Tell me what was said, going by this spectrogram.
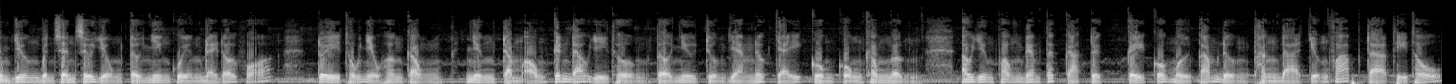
Trùng Dương bình sinh sử dụng tự nhiên quyền để đối phó, tuy thủ nhiều hơn công, nhưng trầm ổn kín đáo dị thường, tựa như trường giang nước chảy cuồn cuộn không ngừng. Âu Dương Phong đem tất cả tuyệt kỹ của 18 đường thần đà trưởng pháp ra thi thố,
